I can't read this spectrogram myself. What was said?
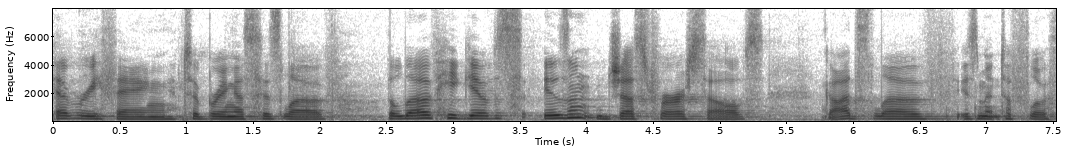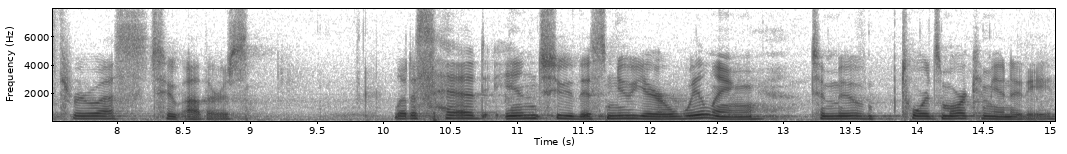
everything to bring us his love. The love he gives isn't just for ourselves, God's love is meant to flow through us to others. Let us head into this new year willing to move towards more community.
